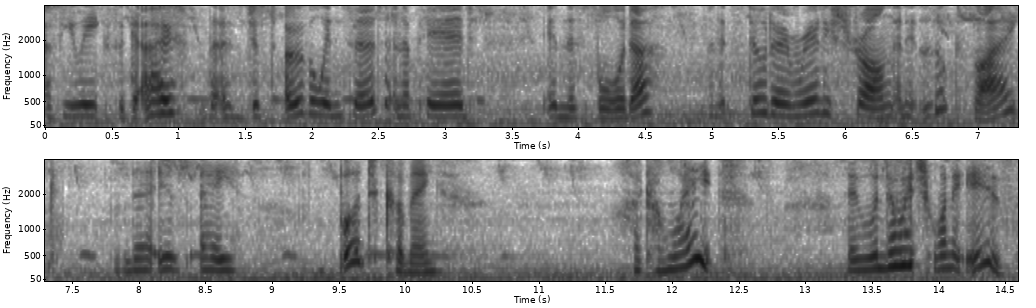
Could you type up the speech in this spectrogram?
a few weeks ago that has just overwintered and appeared in this border and it's still doing really strong and it looks like there is a bud coming. I can't wait. I wonder which one it is.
